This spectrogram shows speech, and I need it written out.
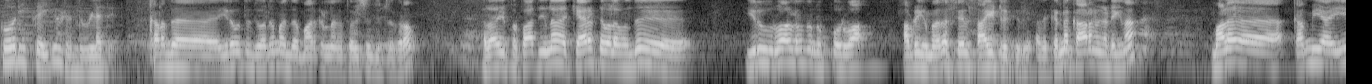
கோரிக்கை எழுந்துள்ளது. கடந்த இருபத்தஞ்சி வருடமாக இந்த மார்க்கெட்டில் நாங்கள் தொழில் செஞ்சுட்டு இருக்கிறோம் அதாவது இப்போ பார்த்தீங்கன்னா கேரட் விலை வந்து இருபது ரூபாலேருந்து முப்பது ரூபா அப்படிங்கிற மாதிரி தான் சேல்ஸ் ஆகிட்டு இருக்குது அதுக்கு என்ன காரணம் கேட்டிங்கன்னா மழை கம்மியாகி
